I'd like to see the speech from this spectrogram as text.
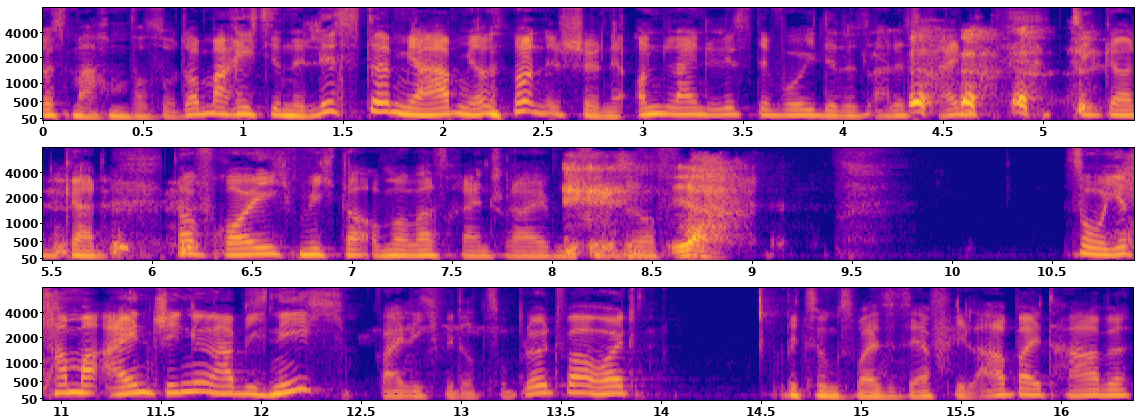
das machen wir so. Da mache ich dir eine Liste. Wir haben ja noch eine schöne Online-Liste, wo ich dir das alles reintickern kann. Da freue ich mich, da auch mal was reinschreiben zu dürfen. Ja. So, jetzt haben wir einen Jingle, habe ich nicht, weil ich wieder zu blöd war heute, beziehungsweise sehr viel Arbeit habe.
